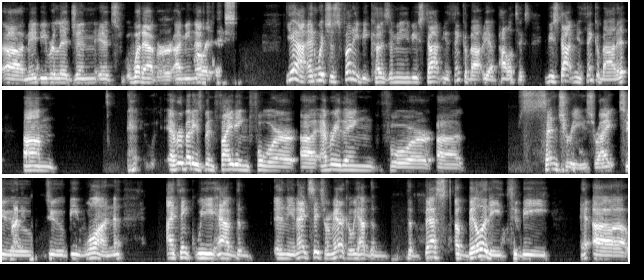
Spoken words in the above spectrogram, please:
uh, maybe religion. It's whatever. I mean, that, politics. yeah, and which is funny because I mean, if you stop and you think about yeah, politics. If you stop and you think about it, um, everybody's been fighting for uh, everything for uh, centuries, right? To Right. to be one. I think we have the in the United States of America, we have the the best ability to be uh,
